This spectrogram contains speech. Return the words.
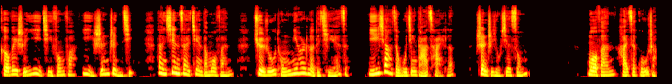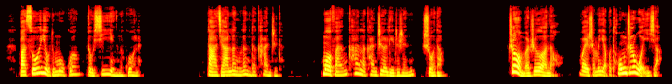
可谓是意气风发，一身正气。但现在见到莫凡，却如同蔫了的茄子，一下子无精打采了，甚至有些怂。莫凡还在鼓掌，把所有的目光都吸引了过来。大家愣愣地看着他。莫凡看了看这里的人，说道：“这么热闹，为什么也不通知我一下？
